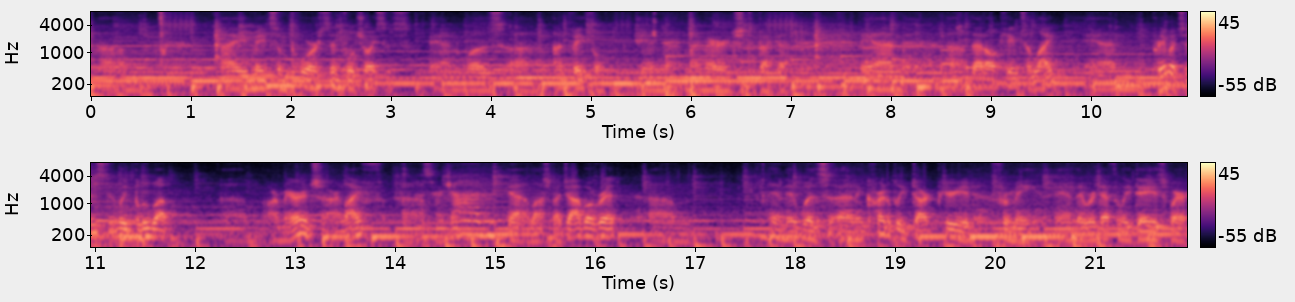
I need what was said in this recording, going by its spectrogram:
um, I made some poor, sinful choices and was uh, unfaithful in my marriage to Becca. And uh, that all came to light and pretty much instantly blew up um, our marriage, our life. lost our job. Yeah, I lost my job over it um, and it was an incredibly dark period for me. And there were definitely days where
